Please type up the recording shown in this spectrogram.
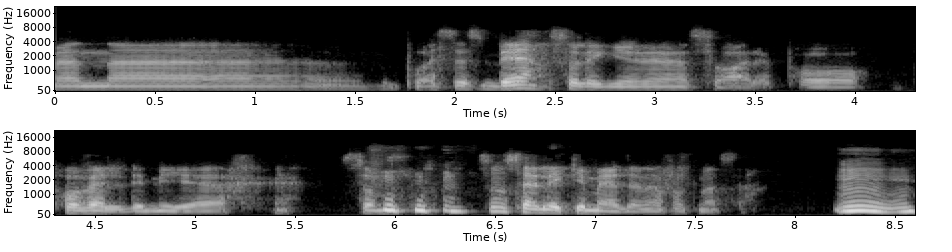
Men uh, på SSB så ligger svaret på, på veldig mye som, som selv ikke mediene har fått med seg. Mm,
